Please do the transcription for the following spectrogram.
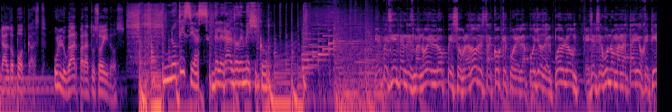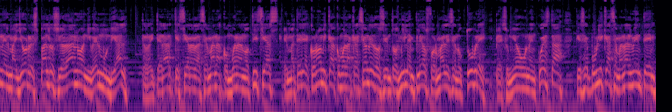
Heraldo Podcast, un lugar para tus oídos. Noticias del Heraldo de México. El presidente Andrés Manuel López Obrador destacó que por el apoyo del pueblo es el segundo mandatario que tiene el mayor respaldo ciudadano a nivel mundial reiterar que cierra la semana con buenas noticias en materia económica como la creación de 200 mil empleos formales en octubre. Presumió una encuesta que se publica semanalmente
